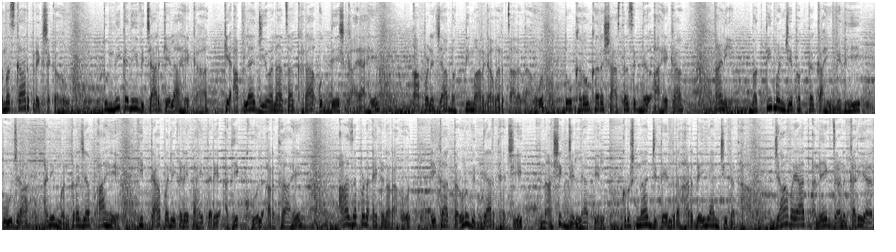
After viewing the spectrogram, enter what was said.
नमस्कार प्रेक्षक हो तुम्ही कधी विचार केला आहे का की आपल्या जीवनाचा खरा उद्देश काय आहे? आपण ज्या भक्ती मार्गावर चालत आहोत तो खरोखर शास्त्रसिद्ध आहे का? आणि भक्ती म्हणजे फक्त काही विधी पूजा आणि मंत्रजप आहे की त्या पलीकडे काहीतरी अधिक खोल अर्थ आहे? आज आपण ऐकणार आहोत एका तरुण विद्यार्थ्याची नाशिक जिल्ह्यातील कृष्णा जितेंद्र हरदे यांची कथा. ज्या वयात अनेक जण करिअर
